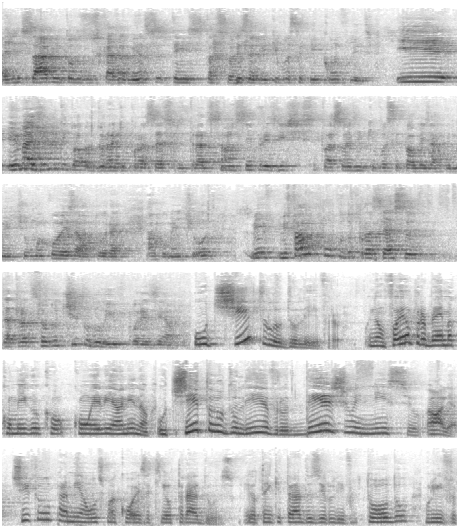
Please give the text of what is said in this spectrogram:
a gente sabe em todos os casamentos tem situações ali que você tem conflitos. E eu imagino que durante o processo de tradução sempre existem situações em que você talvez argumente uma coisa, a autora argumente outra. Me, me fala um pouco do processo da tradução do título do livro, por exemplo. O título do livro não foi um problema comigo com, com Eliane, não. O título do livro, desde o início, olha, título para mim é a última coisa que eu traduzo. Eu tenho que traduzir o livro todo, o livro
